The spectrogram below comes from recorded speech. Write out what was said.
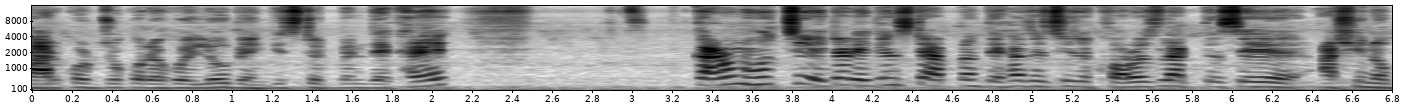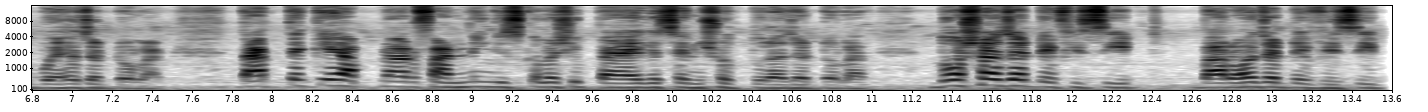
ধার কর্য করে হইলেও ব্যাংক স্টেটমেন্ট দেখায়। কারণ হচ্ছে এটার এগেনস্টে আপনার দেখা যাচ্ছে যে খরচ লাগতেছে আশি নব্বই হাজার ডলার তার থেকে আপনার ফান্ডিং স্কলারশিপ পেয়ে গেছেন সত্তর হাজার ডলার দশ হাজার ডেফিসিট বারো হাজার ডেফিসিট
